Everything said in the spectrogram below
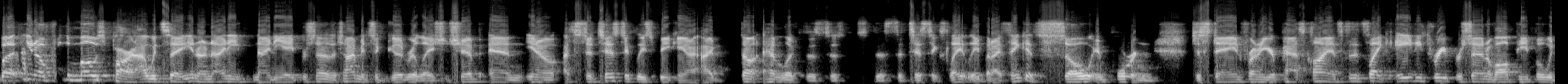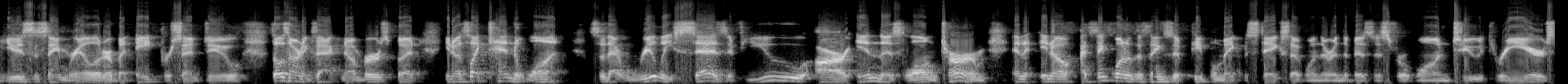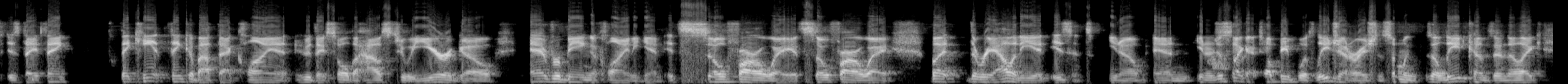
but you know for the most part i would say you know 90 98% of the time it's a good relationship and you know statistically speaking i, I don't haven't looked at the, the statistics lately but i think it's so important to stay in front of your past clients. Because it's like 83% of all people would use the same realtor but 8% do. Those aren't exact numbers but you know it's like 10 to 1 so that really says if you are in this long term, and you know, I think one of the things that people make mistakes of when they're in the business for one, two, three years is they think they can't think about that client who they sold a house to a year ago ever being a client again. It's so far away. It's so far away. But the reality, it isn't, you know, and, you know, just like I tell people with lead generation, someone, a lead comes in, they're like,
